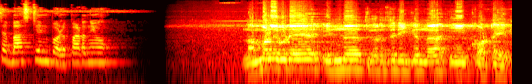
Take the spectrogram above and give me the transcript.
സെബാസ്റ്റ്യൻ പോൾ പറഞ്ഞു. നമ്മളിവിടെ ഇന്ന് തീർത്തിരിക്കുന്ന ഈ കോട്ടയം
